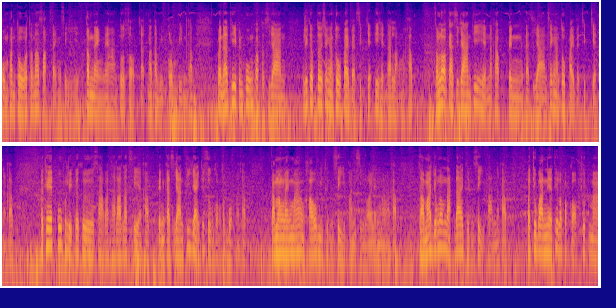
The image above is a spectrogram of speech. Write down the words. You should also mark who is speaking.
Speaker 1: ผมพันโทวัฒนศักดิ์แสงสีตำแหน่งในหารตรวจสอบจัดมาตรฐานบินกรมบินครับเป็นหน้าที่เป็นผู้กำกับกาศยานเฮลิคอปเตอร์ใช้งานทั่วไปแบบ 17 ที่เห็นด้านหลังนะครับสำหรับอากาศยานที่เห็นนะครับเป็นอากาศยานใช้งานทั่วไปแบบ 17 นะครับ ประเทศผู้ผลิตก็คือสหพันธรัฐรัสเซียครับ เป็นอากาศยานที่ใหญ่ที่สุดของทัพบกนะครับกำลังแรงม้าของเขามีถึง 4,400 แรงม้าครับ สามารถยกน้ำหนักได้ถึง 4 ตันนะครับ ปัจจุบันเนี่ยที่เราประกอบชุดมา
